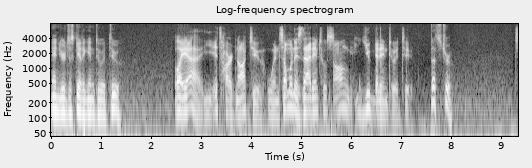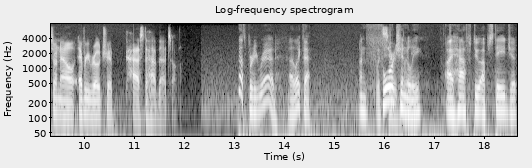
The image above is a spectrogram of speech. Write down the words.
And you're just getting into it too. Well, yeah, it's hard not to. When someone is that into a song, you get into it too. That's true. So now every road trip has to have that song. That's pretty rad. I like that. Unfortunately, I have to upstage it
